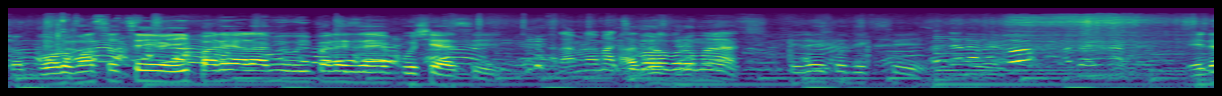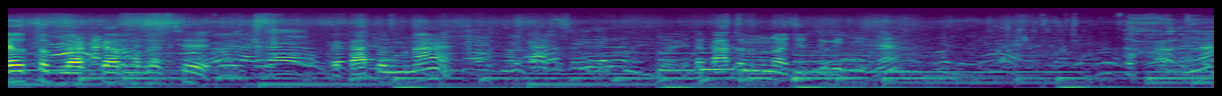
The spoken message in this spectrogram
সব বড় মাছ হচ্ছে এই পারে আর আমি ওই পারে যাই বসে আছি। আমরা মাছি বড় বড় মাছ। সেটাই তো দেখছি। এটাও তো ব্লাড কাপ মনে হচ্ছে। কাতল না এটা কাতল মনে হয় চোদ্দ কেজি না কাতল না?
